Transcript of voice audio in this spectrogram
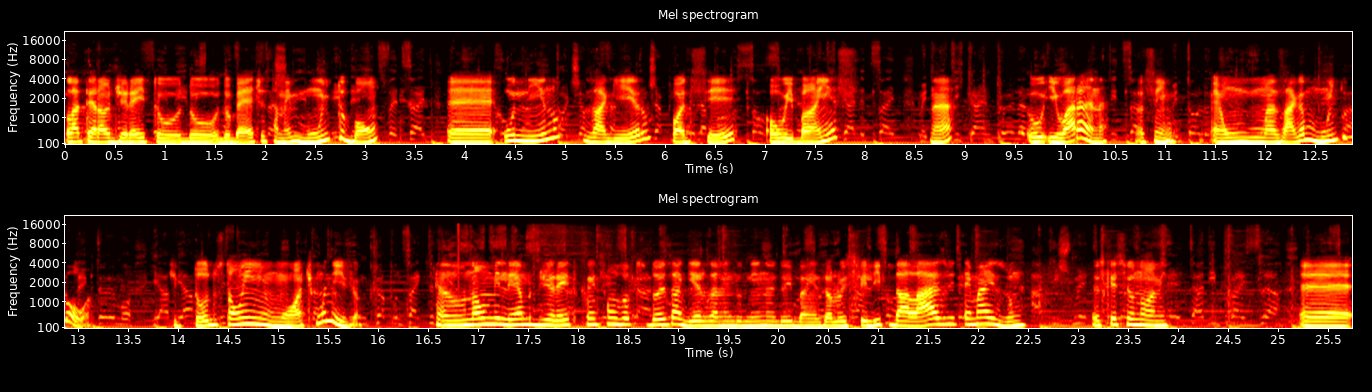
lateral direito do, do Betis, também muito bom, é, o Nino, zagueiro, pode ser, ou o Ibanhas, né? O, e o Arana. Assim, é uma zaga muito boa. Que todos estão em um ótimo nível. Eu não me lembro direito quem são os outros dois zagueiros, além do Nino e do Ibanez. É o Luiz Felipe da Lazio e tem mais um. Eu esqueci o nome. É,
